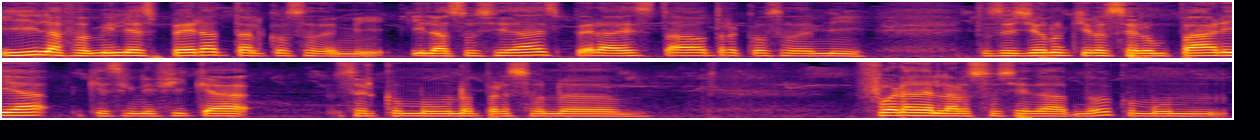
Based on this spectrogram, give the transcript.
Y la familia espera tal cosa de mí, y la sociedad espera esta otra cosa de mí. Entonces yo no quiero ser un paria, que significa ser como una persona fuera de la sociedad, ¿no? Como un,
